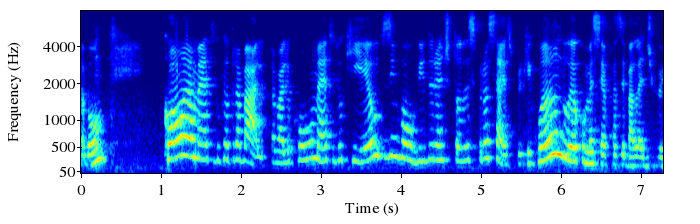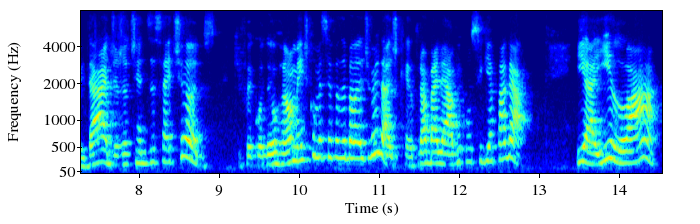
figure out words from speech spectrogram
tá bom? Qual é o método que eu trabalho? Trabalho com o método que eu desenvolvi durante todo esse processo, porque quando eu comecei a fazer balé de verdade, eu já tinha 17 anos, que foi quando eu realmente comecei a fazer balé de verdade, que aí eu trabalhava e conseguia pagar. E aí, lá,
